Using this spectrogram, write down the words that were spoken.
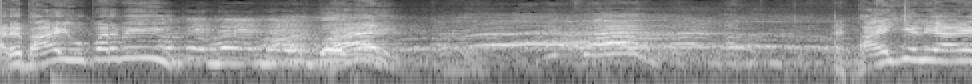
अरे भाई ऊपर भी Okay, there, there. भाई भाई के लिए आए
